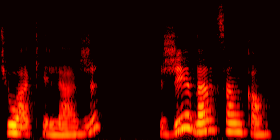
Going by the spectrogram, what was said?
Tu as quel âge? J'ai 25 ans.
